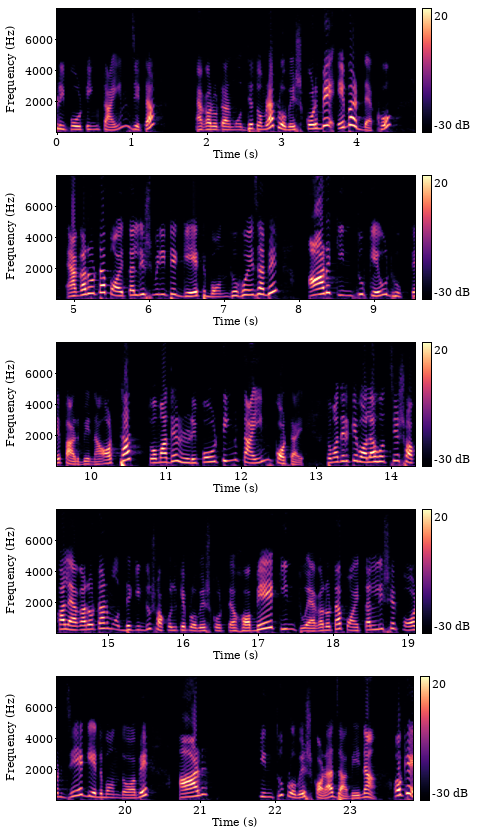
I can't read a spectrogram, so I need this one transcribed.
রিপোর্টিং টাইম যেটা এগারোটার মধ্যে তোমরা প্রবেশ করবে। এবার দেখো, এগারোটা পঁয়তাল্লিশ মিনিটে গেট বন্ধ হয়ে যাবে। আর কিন্তু কেউ ঢুকতে পারবে না। অর্থাৎ তোমাদের রিপোর্টিং টাইম কটায়? তোমাদেরকে বলা হচ্ছে সকাল এগারোটার মধ্যে কিন্তু সকলকে প্রবেশ করতে হবে। কিন্তু এগারোটা পঁয়তাল্লিশের পর যে গেট বন্ধ হবে, আর কিন্তু প্রবেশ করা যাবে না। ওকে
